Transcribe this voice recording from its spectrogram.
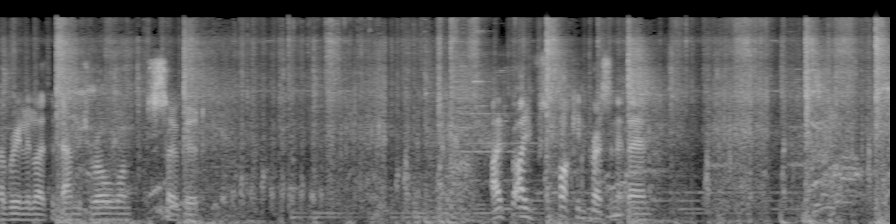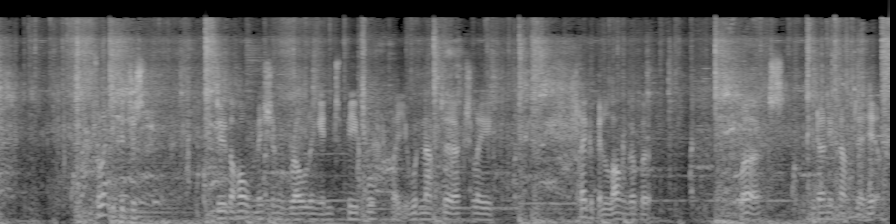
I really like the damage roll one. So good. I I was fucking pressing it then. I feel like you could just do the whole mission rolling into people. Like you wouldn't have to actually take a bit longer, but it works. You don't even have to hit them.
